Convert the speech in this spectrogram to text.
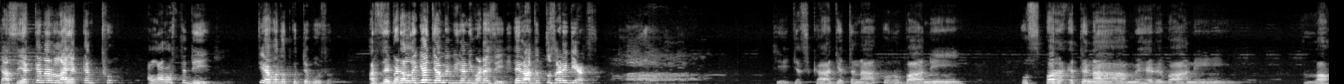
কাশি একখান আর লাই একখান থু আল্লাহর হস্তে দি তুই আবাদত করতে বস আর যে বেড়ার লাগে যে আমি বিরিয়ানি ফাটাইছি হে রাজত্ব ছাড়ে দিয়ে আসছে कि जिसका जितना कुर्बानी उस पर इतना मेहरबानी अल्लाह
